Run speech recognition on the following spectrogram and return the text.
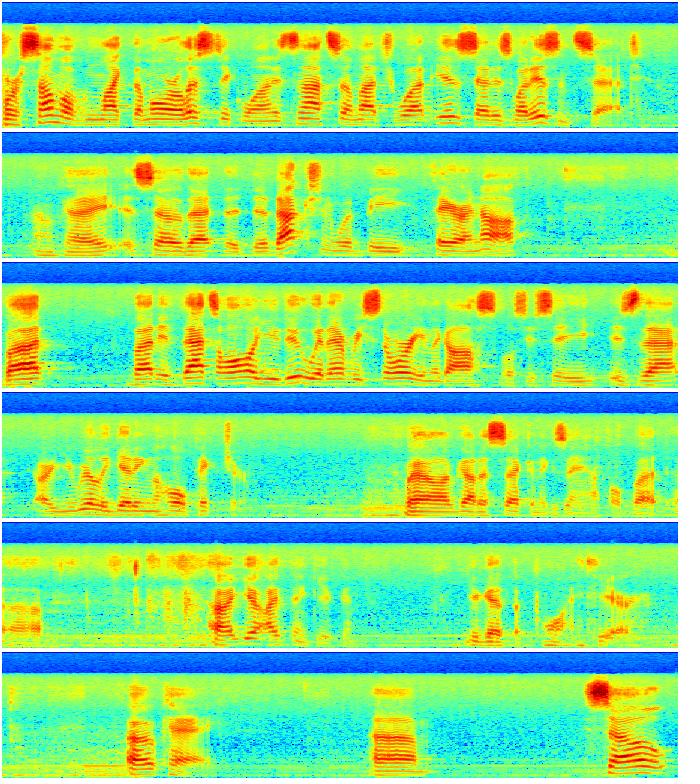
For some of them, like the moralistic one, it's not so much what is said as what isn't said. Okay, so that the deduction would be fair enough, but but if that's all you do with every story in the Gospels, you see, is that, are you really getting the whole picture? Well, I've got a second example, but um, uh, yeah, I think you can, you get the point here. Okay. Um, so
